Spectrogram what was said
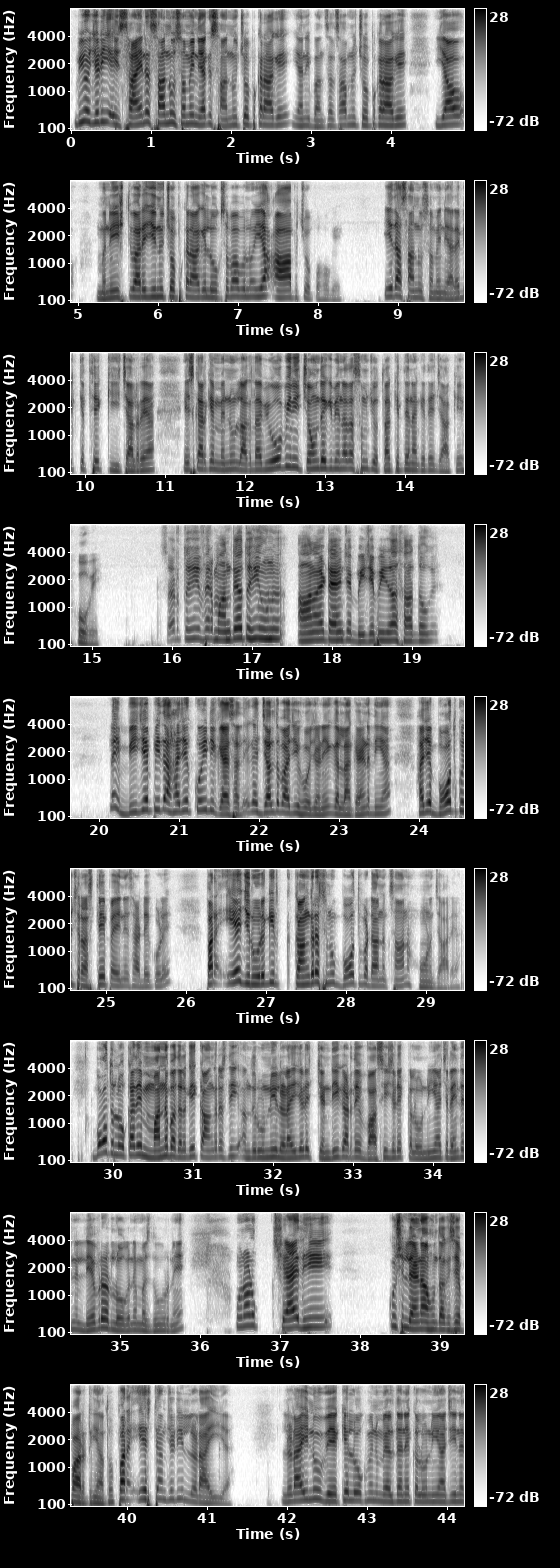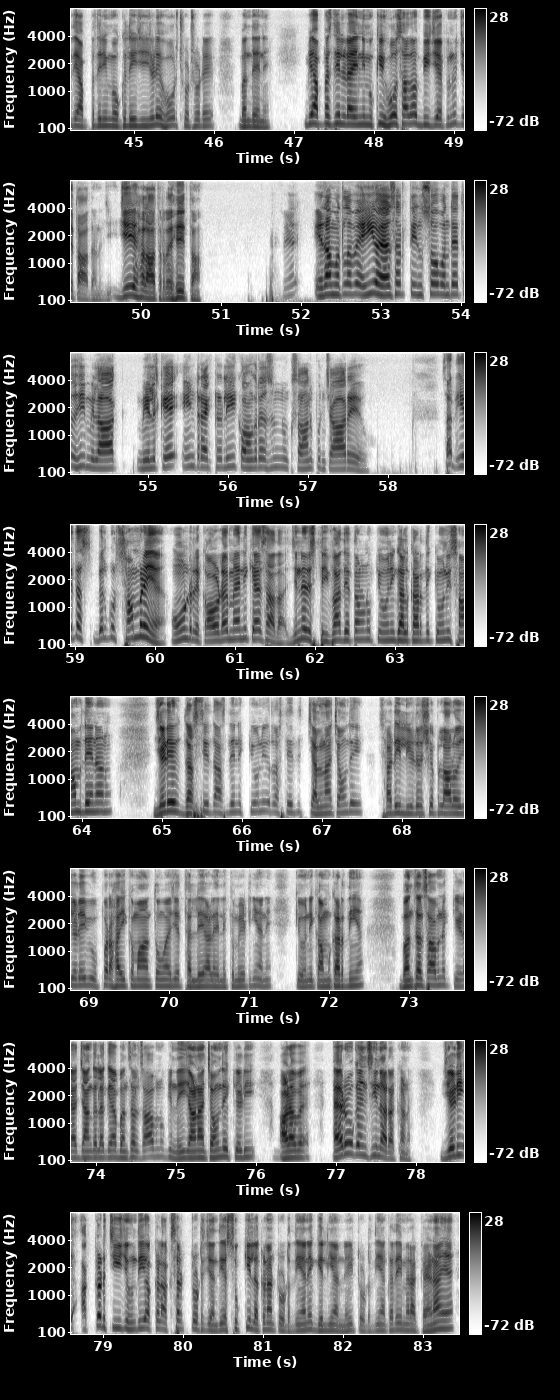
ਵੀ ਉਹ ਜਿਹੜੀ ਸਾਈਨ ਸਾਨੂੰ ਸਮਝ ਨਹੀਂ ਆ ਕਿ ਸਾਨੂੰ ਚੁੱਪ ਕਰਾ ਗਏ, ਯਾਨੀ ਬੰਸਲ ਸਾਹਿਬ ਨੂੰ ਚੁੱਪ ਕਰਾ ਗਏ, ਜਾਂ ਉਹ ਮਨੀਸ਼ ਤਿਵਾਰੀ ਜੀ ਨੂੰ ਚੁੱਪ ਕਰਾ ਗਏ ਲੋਕ ਸਭਾ ਵੱਲੋਂ, ਜਾਂ ਆਪ ਚੁੱਪ ਹੋ ਗਏ। ਇਹਦਾ ਸਾਨੂੰ ਸਮਝ ਨਹੀਂ ਆ ਰਿਹਾ ਵੀ ਕਿੱਥੇ ਕੀ ਚੱਲ ਰਿਹਾ। ਇਸ ਕਰਕੇ ਮੈਨੂੰ ਲੱਗਦਾ ਵੀ ਉਹ ਵੀ ਨਹੀਂ ਚਾਹੁੰਦੇ ਕਿ ਵੀ ਇਹਨਾਂ ਦਾ ਸਮਝੌਤਾ ਕਿਤੇ ਨਾ ਕਿਤੇ ਜਾ ਕੇ ਹੋਵੇ। ਸਰ ਤੁਸੀਂ ਫਿਰ ਮੰਨਦੇ ਹੋ ਤੁਸੀਂ ਹੁਣ ਆਉਣ ਵਾਲੇ ਟਾਈਮ 'ਚ ਬੀਜੇਪੀ ਦਾ ਸਾਥ ਦੋਗੇ? ਨਹੀਂ ਬੀਜੇਪੀ ਦਾ ਹਜੇ ਕੋਈ ਨਹੀਂ ਕਹਿ ਸਕਦੇ ਕਿ ਜਲਦਬਾਜ਼ੀ ਹੋ ਜਾਣੀ ਗੱਲਾਂ ਕਹਿਣ ਦੀਆਂ। ਹਜੇ ਬਹੁਤ ਕੁਝ ਰਸਤੇ ਪਏ ਨੇ ਸਾਡੇ ਕੋਲੇ, ਪਰ ਇਹ ਜ਼ਰੂਰ ਹੈ ਕਿ ਕਾਂਗਰਸ ਨੂੰ ਬਹੁਤ ਵੱਡਾ ਨੁਕਸਾਨ ਹੋਣ ਜਾ ਰਿਹਾ। ਬਹੁਤ ਲੋਕਾਂ ਦੇ ਮਨ ਬਦਲ ਗਏ ਕਾਂਗਰਸ ਦੀ ਅੰਦਰੂਨੀ ਲੜਾਈ, ਜਿਹੜੇ ਚੰਡੀਗੜ੍ਹ ਦੇ ਵਾਸੀ, ਜਿਹੜੇ ਕਲੋਨੀਆਂ 'ਚ ਰਹਿੰਦੇ ਨੇ, ਲੇਬਰਰ ਲੋਕ ਨੇ, ਮਜ਼ਦੂਰ ਨੇ, ਉਹਨਾਂ ਨੂੰ ਸ਼ਾਇਦ ਹੀ ਕੁਝ ਲੈਣਾ ਹੁੰਦਾ ਕਿਸੇ ਪਾਰਟੀਆਂ ਤੋਂ, ਪਰ ਇਸ ਟਾਈਮ ਜਿਹੜੀ ਲੜਾਈ ਹੈ ਲੜਾਈ ਨੂੰ ਵੇਖ ਕੇ ਲੋਕ ਮੈਨੂੰ ਮਿਲਦੇ ਨੇ, ਕਲੋਨੀਆਂ 'ਚ ਇਹਨਾਂ ਦੀ ਆਪਸ ਦੀ ਨਹੀਂ ਮੁੱਕਦੀ ਜੀ, ਜਿਹੜੇ ਹੋਰ ਛੋਟੇ ਛੋਟੇ ਬੰਦੇ ਨੇ, ਵੀ ਆਪਸ ਦੀ ਲੜਾਈ ਨਹੀਂ ਮੁੱਕੀ, ਹੋ ਸਕਦਾ ਉਹ ਬੀਜੇਪੀ ਨੂੰ ਜਿਤਾ ਦੇਣ ਜੀ, ਜੇ ਹਾਲਾਤ ਰਹੇ ਤਾਂ। ਫਿਰ ਇਹਦਾ ਮਤਲਬ ਇਹੀ ਹੋਇਆ, ਸਰ 300 ਬੰਦੇ ਤੁਸੀਂ ਮਿਲਾ, ਮਿਲ ਕੇ ਇਨਡਾਇਰੈਕਟਲੀ ਕਾਂਗਰਸ ਨੂੰ ਨੁਕਸਾਨ ਪਹੁੰਚਾ ਰਹੇ ਹੋ। ਸਰ, ਇਹ ਤਾਂ ਬਿਲਕੁਲ ਸਾਹਮਣੇ ਹੈ ਔਨ ਰਿਕਾਰਡ ਹੈ, ਮੈਂ ਨਹੀਂ ਕਹਿ ਸਕਦਾ। ਜਿਹਨੇ ਇਸਤੀਫਾ ਦਿੱਤਾ, ਉਹਨਾਂ ਨੂੰ ਕਿਉਂ ਨਹੀਂ ਗੱਲ ਕਰਦੇ, ਕਿਉਂ ਨਹੀਂ ਸਾਂਭਦੇ ਇਹਨਾਂ ਨੂੰ? ਜਿਹੜੇ ਰਸਤੇ ਦੱਸਦੇ ਨੇ, ਕਿਉਂ ਨਹੀਂ ਉਹ ਰਸਤੇ ਤੇ ਚੱਲਣਾ ਚਾਹੁੰਦੇ? ਸਾਡੀ ਲੀਡਰਸ਼ਿਪ ਲਾ ਲਓ, ਜਿਹੜੇ ਵੀ ਉੱਪਰ ਹਾਈ ਕਮਾਨ ਤੋਂ ਹੈ, ਜੇ ਥੱਲੇ ਵਾਲੇ ਨੇ, ਕਮੇਟੀਆਂ ਨੇ, ਕਿਉਂ ਨਹੀਂ ਕੰਮ ਕਰਦੀਆਂ? ਬੰਸਲ ਸਾਹਿਬ ਨੇ ਕਿਹੜਾ ਜੰਗ ਲੱਗਿਆ? ਬੰਸਲ ਸਾਹਿਬ ਨੂੰ ਕਿ ਨਹੀਂ ਜਾਣਾ ਚਾਹੁੰਦੇ? ਕਿਹੜੀ ਅੜਬ ਹੈ? ਐਰੋਗੈਂਸੀ ਨਾ ਰੱਖਣ। ਜਿਹੜੀ ਅਕੜ ਚੀਜ਼ ਹੁੰਦੀ ਹੈ ਅਕੜ ਅਕਸਰ ਟੁੱਟ ਜਾਂਦੀ ਹੈ। ਸੁੱਕੀ ਲੱਕੜਾਂ ਟੁੱਟਦੀਆਂ ਨੇ ਗਿੱਲੀਆਂ ਨਹੀਂ ਟੁੱਟਦੀਆਂ। ਕਦੇ ਮੇਰਾ ਕਹਿਣਾ ਹੈ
